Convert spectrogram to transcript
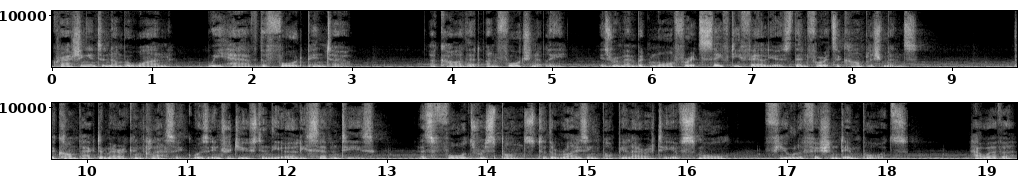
Crashing into number one, we have the Ford Pinto, a car that, unfortunately, is remembered more for its safety failures than for its accomplishments. The compact American classic was introduced in the early 70s as Ford's response to the rising popularity of small, fuel-efficient imports. However,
